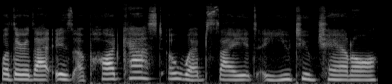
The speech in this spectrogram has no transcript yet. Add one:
whether that is a podcast, a website, a YouTube channel,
